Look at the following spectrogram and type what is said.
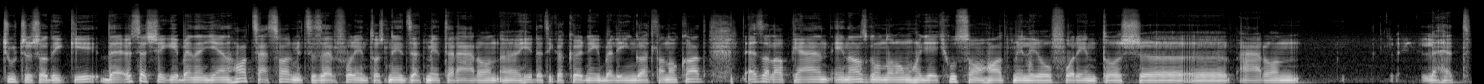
csúcsosodik ki, de összességében egy ilyen 630 ezer forintos négyzetméter áron hirdetik a környékbeli ingatlanokat. Ez alapján én azt gondolom, hogy egy 26 millió forintos áron lehet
